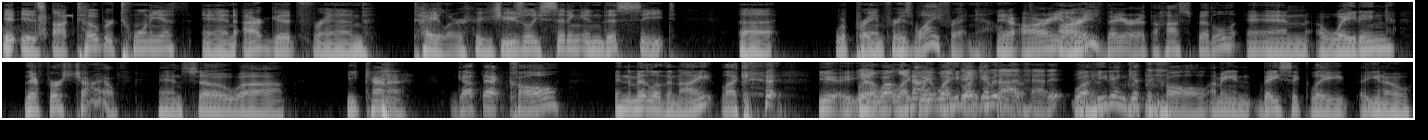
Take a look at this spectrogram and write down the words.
It is October 20th, and our good friend Taylor, who's usually sitting in this seat, uh, we're praying for his wife right now. Yeah, Ari, Ari? They, they are at the hospital and awaiting their first child. And so uh, he kind of got that call in the middle of the night, like you, you Well, know, like we- he didn't like get and the I've had it, Well, he didn't get the call. I mean, basically, uh, you know,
